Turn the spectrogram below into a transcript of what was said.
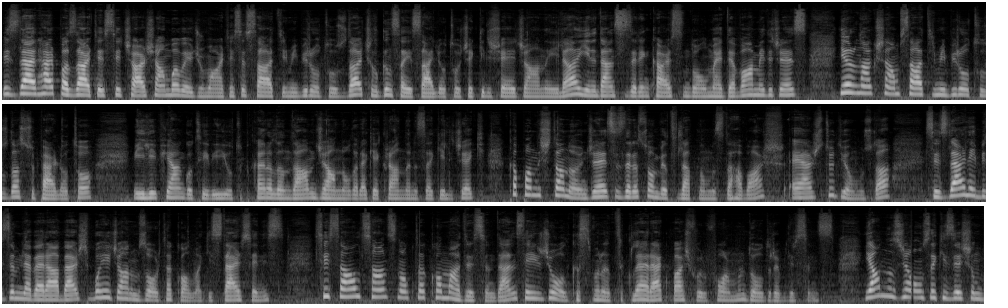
Bizler her pazartesi, çarşamba ve cumartesi saat 21.30'da çılgın sayısal loto çekiliş heyecanıyla yeniden sizlerin karşısında olmaya devam edeceğiz. Yarın akşam saat 21.30'da Süper Loto, Milli Piyango TV YouTube kanalından canlı olarak ekranlarınıza gelecek. Kapanıştan önce sizlere son bir hatırlatmamız daha var. Eğer stüdyomuzda sizlerle bizimle beraber bu heyecanımıza ortak olmak isterseniz sisalsans.com adresinden seyirci ol kısmını tıklayarak başvuru formunu doldurabilirsiniz. Yalnızca 18 yaşını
